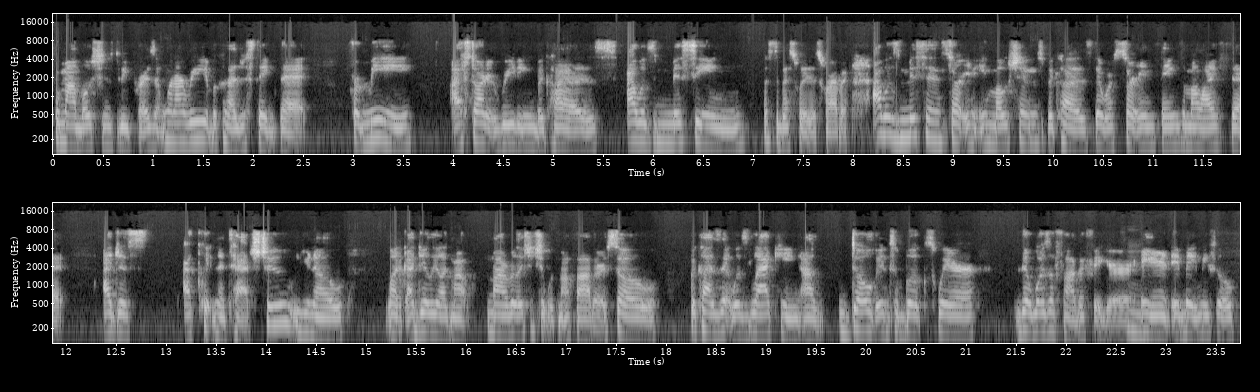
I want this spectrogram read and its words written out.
for my emotions to be present when I read because I just think that for me, I started reading because I was missing. What's the best way to describe it? I was missing certain emotions because there were certain things in my life that I just I couldn't attach to. You know, like ideally, like my my relationship with my father. So because that was lacking, I dove into books where there was a father figure mm. and it made me feel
